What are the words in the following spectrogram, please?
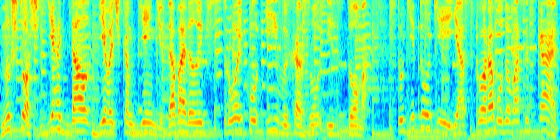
Ну что ж, я дал девочкам деньги, добавил их в стройку и выхожу из дома. Туки-туки, я скоро буду вас искать.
